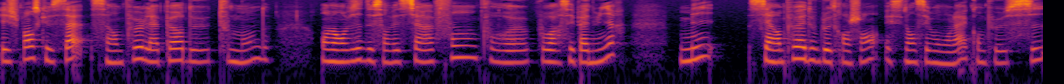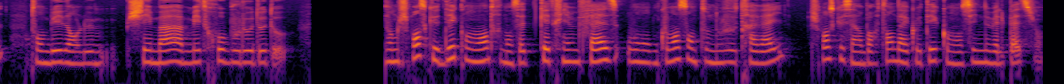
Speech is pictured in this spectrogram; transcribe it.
Et je pense que ça, c'est un peu la peur de tout le monde. On a envie de s'investir à fond pour euh, pouvoir s'épanouir, mais c'est un peu à double tranchant et c'est dans ces moments-là qu'on peut aussi tomber dans le schéma métro boulot dodo. Donc je pense que dès qu'on entre dans cette quatrième phase où on commence un nouveau travail, je pense que c'est important d'à côté commencer une nouvelle passion.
